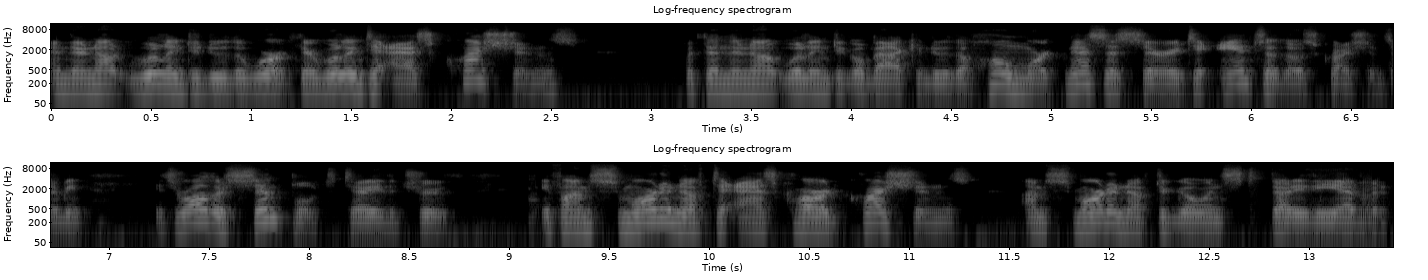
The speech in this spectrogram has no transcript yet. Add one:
and they're not willing to do the work. They're willing to ask questions, but then they're not willing to go back and do the homework necessary to answer those questions. I mean, it's rather simple to tell you the truth. If I'm smart enough to ask hard questions, I'm smart enough to go and study the evidence.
